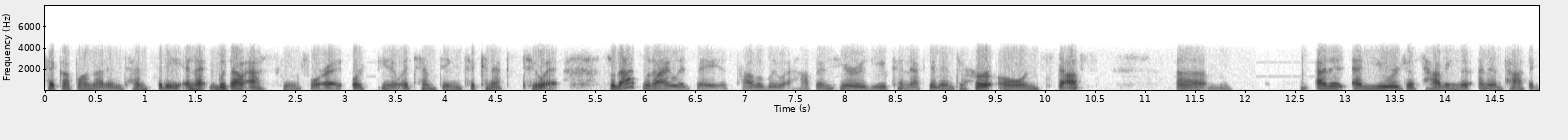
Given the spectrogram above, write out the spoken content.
pick up on that intensity and I, without asking for it or you know attempting to connect to it. So that's what I would say is probably what happened here is you connected into her own stuff. Um and it and you were just having the, an empathic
